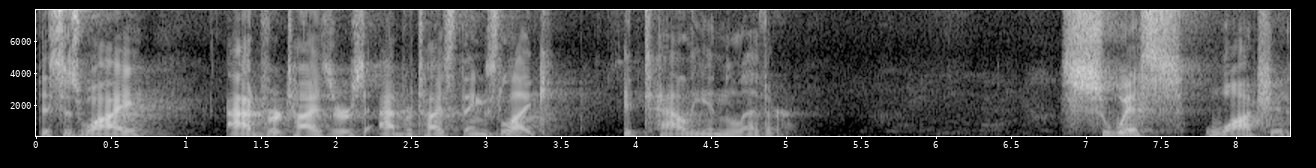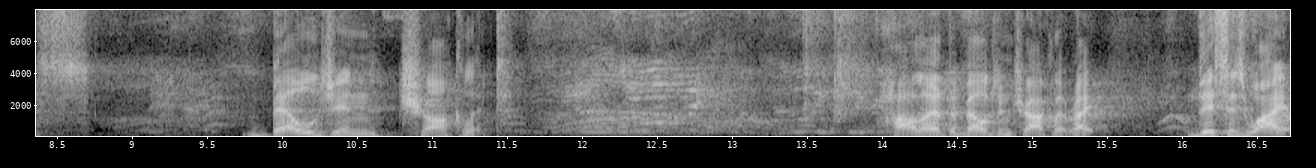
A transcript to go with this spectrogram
This is why advertisers advertise things like Italian leather, Swiss watches, Belgian chocolate. Holla at the Belgian chocolate, right? This is why,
